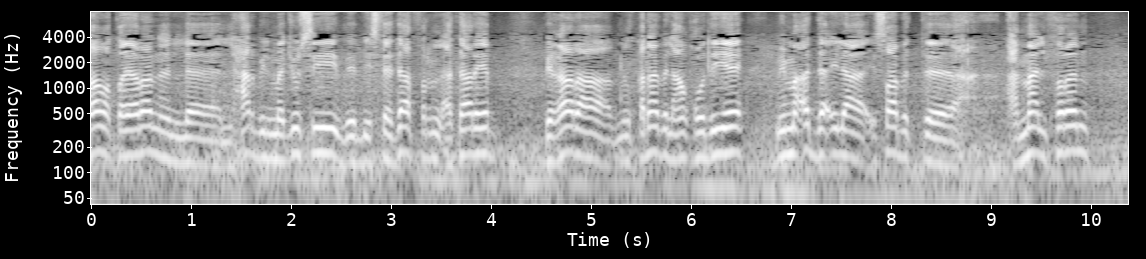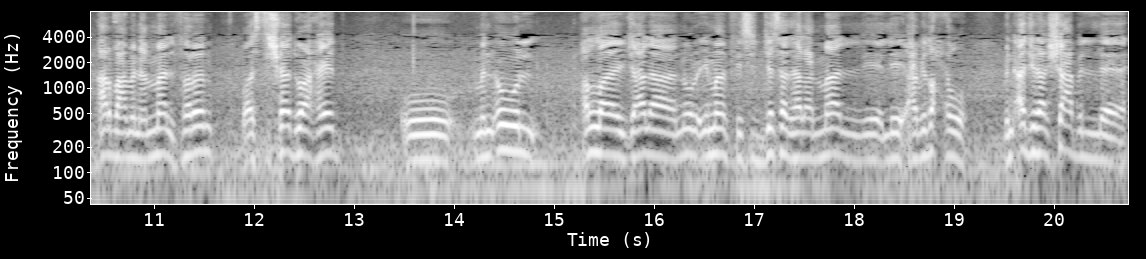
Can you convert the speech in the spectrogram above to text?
قام الطيران ال- الحربي المجوسي باستهداف فرن الأتارب بغارة من القنابل العنقودية مما أدى إلى إصابة آه، عمال الفرن أربعة من عمال الفرن واستشهاد واحد ومنقول الله يجعلها نور إيمان في جسد هالعمال اللي عم يضحوا من أجل هالشعب ال-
